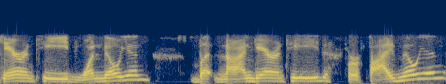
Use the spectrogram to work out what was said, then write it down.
guaranteed one million, but non-guaranteed for five million.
